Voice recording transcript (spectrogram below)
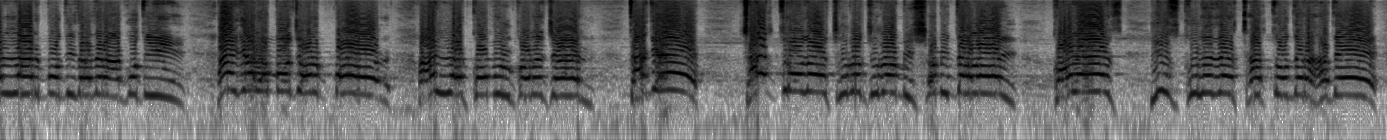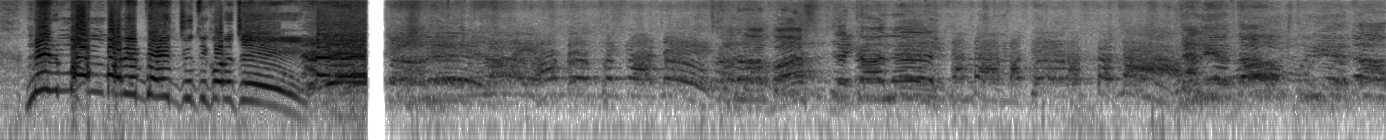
আল্লাহর প্রতি তাদের আকুতি এগারো বছর পর আল্লাহ কবুল করেছেন। তাকে ছাত্রদের, ছোট ছোট বিশ্ববিদ্যালয়, কলেজ, স্কুলেদের ছাত্রদের হাতে নির্মমভাবে বেজ্জুতি করেছে। জানিয়ে দাও, পুড়িয়ে দাও।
